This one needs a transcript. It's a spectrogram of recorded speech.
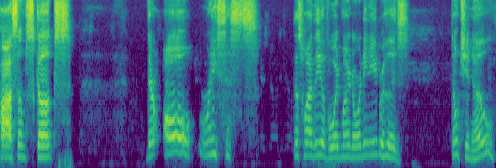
possums, skunks. They're all racists. That's why they avoid minority neighborhoods. Don't you know?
